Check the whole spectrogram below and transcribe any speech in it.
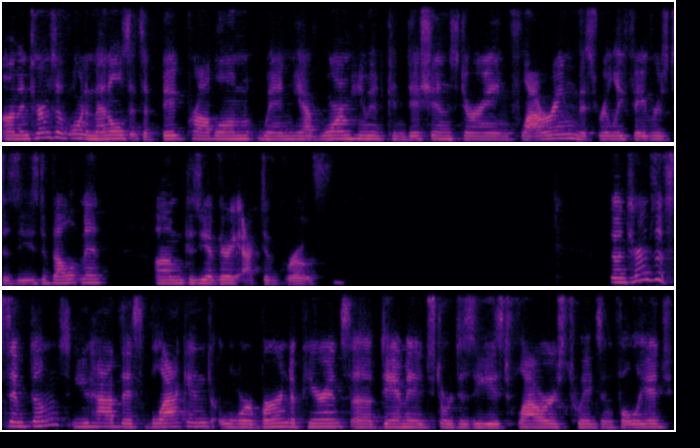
Um, in terms of ornamentals, it's a big problem when you have warm, humid conditions during flowering. This really favors disease development because um, you have very active growth. So in terms of symptoms, you have this blackened or burned appearance of damaged or diseased flowers, twigs, and foliage.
